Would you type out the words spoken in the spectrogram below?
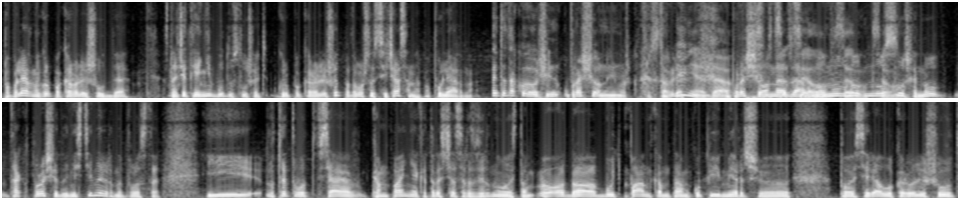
популярна группа Король и Шут, да. Значит, я не буду слушать группу Король и Шут, потому что сейчас она популярна. Это такое очень упрощенное немножко представление, да. Упрощенная, в да. ну, ну, ну, ну, слушай, ну, так проще донести, наверное, просто. И вот эта вот вся компания, которая сейчас развернулась, там, о, да, будь панком, там, купи мерч э, по сериалу Король и Шут,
